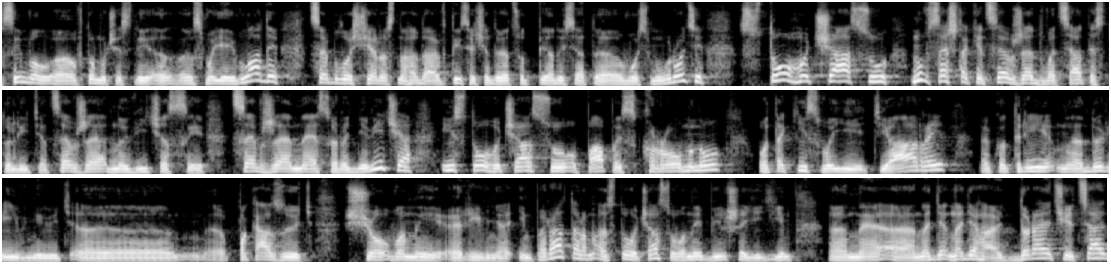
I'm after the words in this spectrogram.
символ, в тому числі своєї влади, це було ще раз нагадаю в 1958 році. З того часу, ну все ж таки, це вже 20 століття, це вже нові часи, це вже не середньовіччя. І з того часу папи скромно отакі свої тіари, котрі дорівнюють, показують, що вони рівня імператорам, а з того часу вони більше її не надягають. До речі, ця,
